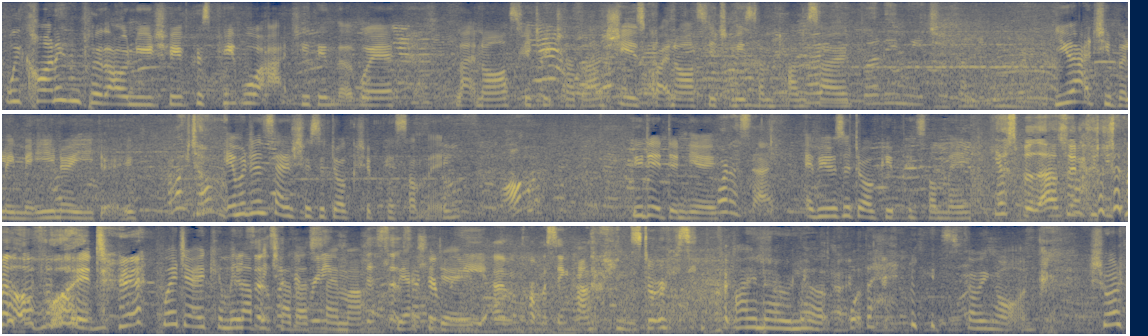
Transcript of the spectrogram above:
we can't even put that on YouTube because people actually think that we're like nasty to each other. She is quite nasty to me sometimes, so. Bully me to You actually bully me, you know you do. Oh, I don't. Imogen said if she was a dog, she'd piss on me. What? You did, didn't you? What did I say? If you was a dog, you'd piss on me. Yes, but that was only because you smell of wood. We're joking, we love each looks other really- so much. This We like actually a do. really um, promising Halloween story. I know, look, what the hell is going on? Surely.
